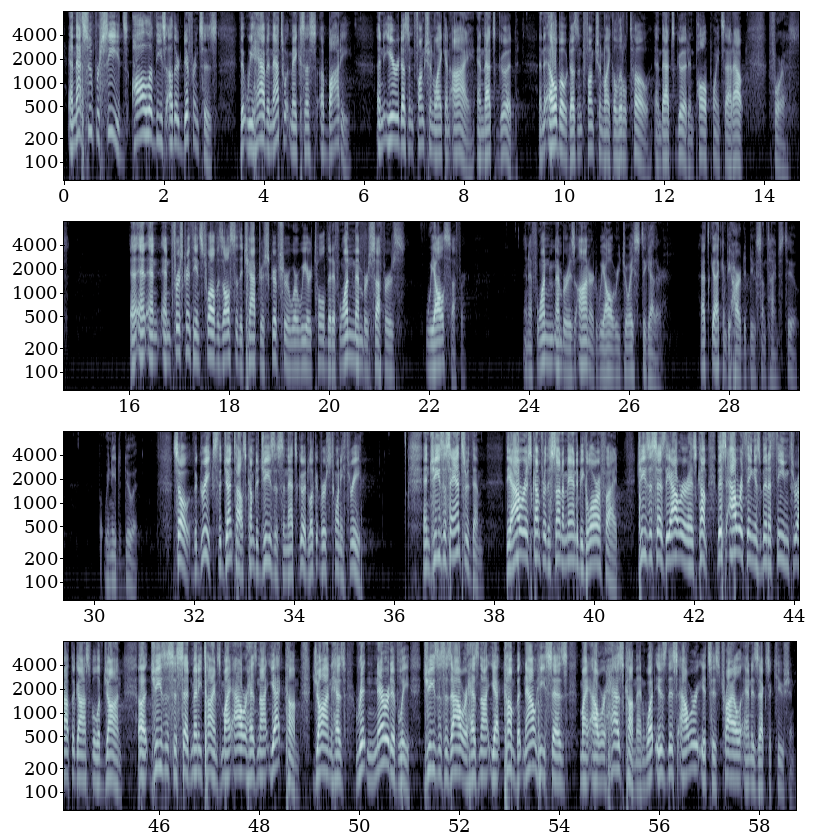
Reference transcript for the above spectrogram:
And that supersedes all of these other differences that we have, and that's what makes us a body. An ear doesn't function like an eye, and that's good. An elbow doesn't function like a little toe, and that's good. And Paul points that out for us. And, and, and 1 Corinthians 12 is also the chapter of Scripture where we are told that if one member suffers, we all suffer. And if one member is honored, we all rejoice together. That, that can be hard to do sometimes too, but we need to do it. So the Greeks, the Gentiles, come to Jesus, and that's good. Look at verse 23. And Jesus answered them The hour has come for the Son of Man to be glorified. Jesus says the hour has come. This hour thing has been a theme throughout the Gospel of John. Uh, Jesus has said many times, My hour has not yet come. John has written narratively, Jesus' hour has not yet come. But now he says, My hour has come. And what is this hour? It's his trial and his execution.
